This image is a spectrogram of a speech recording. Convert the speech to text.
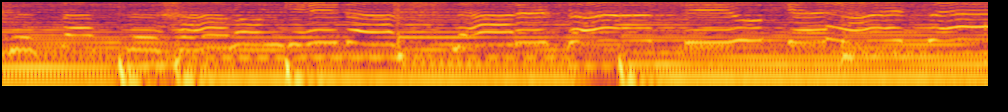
그 따스한 온기가 나를 다시 웃게 할 때.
